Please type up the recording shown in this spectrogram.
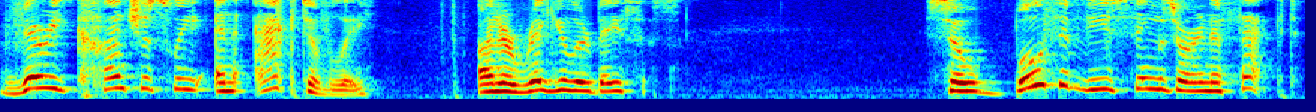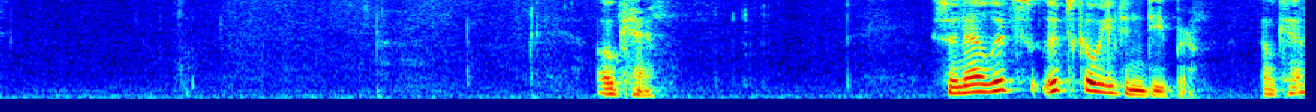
very consciously and actively on a regular basis. So both of these things are in effect. Okay. So now let's let's go even deeper, okay?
